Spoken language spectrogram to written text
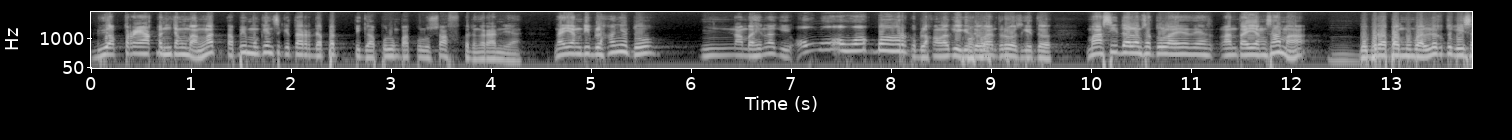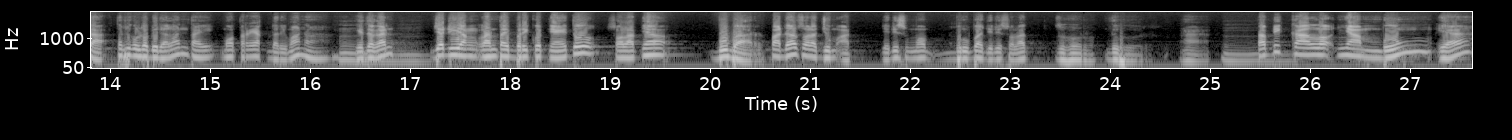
Dia teriak kencang banget tapi mungkin sekitar dapat 30 40 saf kedengarannya. Nah, yang di belakangnya tuh nambahin lagi Allahu Akbar ke belakang lagi gitu kan terus gitu. Masih dalam satu lantai yang, lantai yang sama, Hmm. beberapa mubalir tuh bisa. Tapi kalau udah beda lantai, mau teriak dari mana? Hmm. Gitu kan? Jadi yang lantai berikutnya itu sholatnya bubar, padahal sholat Jumat. Jadi semua berubah jadi sholat Zuhur. zuhur. Nah, Hmm. tapi kalau nyambung ya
